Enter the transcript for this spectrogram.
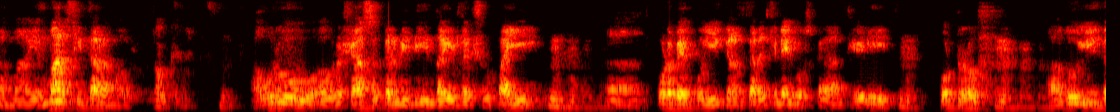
ನಮ್ಮ ಎಂ ಆರ್ ಸೀತಾರಾಮ್ ಅವರು. ಅವರು ಅವರ ಶಾಸಕರ ನಿಧಿಯಿಂದ ಐದು ಲಕ್ಷ ರೂಪಾಯಿ ಕೊಡಬೇಕು ಈ ಗ್ರಂಥ ರಚನೆಗೋಸ್ಕರ ಅಂತ ಹೇಳಿ. ಕೊಟ್ಟರು ಅದು ಈಗ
